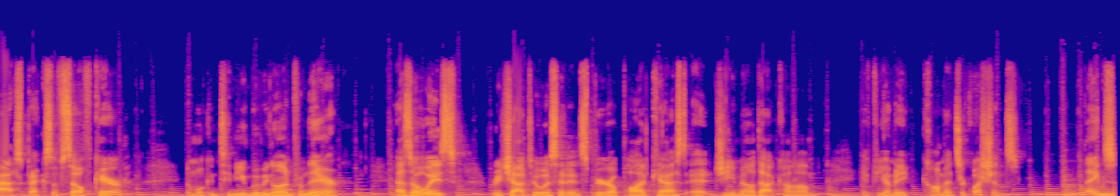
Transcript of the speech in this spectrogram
aspects of self care, and we'll continue moving on from there. As always, reach out to us at inspiropodcast at gmail.com if you have any comments or questions. Thanks.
